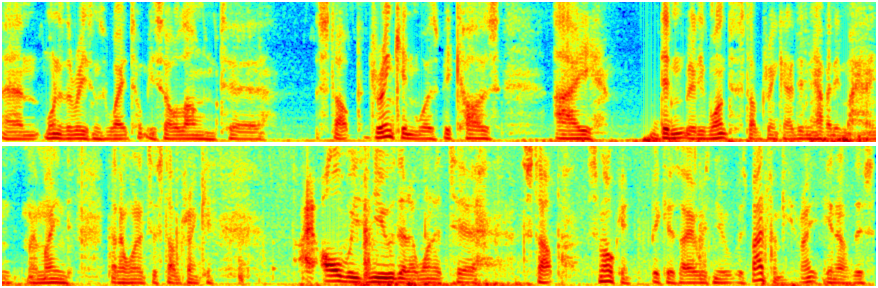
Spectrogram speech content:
um, one of the reasons why it took me so long to stop drinking was because I didn't really want to stop drinking. I didn't have it in my my mind that I wanted to stop drinking. I always knew that I wanted to stop smoking because I always knew it was bad for me, right? You know, this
